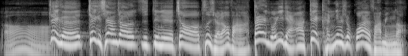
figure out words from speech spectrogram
哦，这个这个现象叫这个叫自血疗法，但是有一点啊，这肯定是国外发明的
